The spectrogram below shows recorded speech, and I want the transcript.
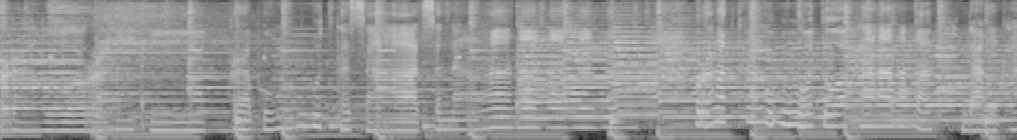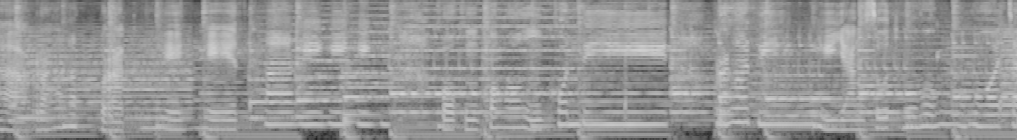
เรารักพระพุทธศาสนา รักเท่าตัวข้า ดังข้ารักประเทศไทย ปกป้องคนดีพระดีอย่างสุดหัวใจ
